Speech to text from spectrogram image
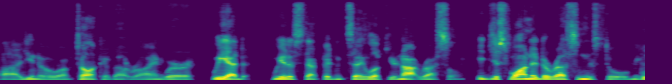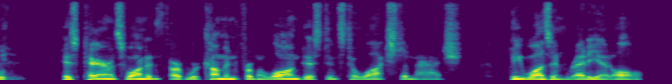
Uh, you know who I'm talking about, Ryan, where we had, we had to step in and say, look, you're not wrestling. He just wanted to wrestle in this dual meet his parents wanted or were coming from a long distance to watch the match. He wasn't ready at all,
